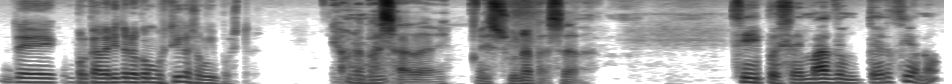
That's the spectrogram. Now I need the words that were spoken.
de, por cada litro de combustible son impuestos. Es una pasada, ¿eh? Es una pasada. Sí, pues es más de un tercio, ¿no?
